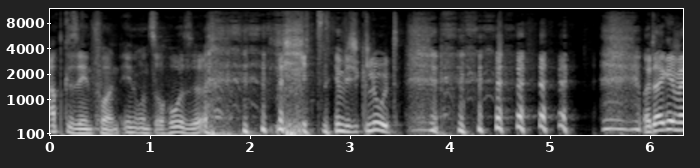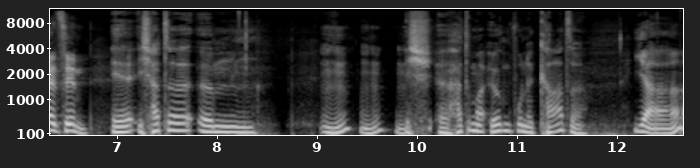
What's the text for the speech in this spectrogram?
Abgesehen von in unserer Hose gibt's nämlich Glut. Und da gehen wir jetzt hin. Äh, ich hatte, ähm, Mhm, mhm, mhm. ich äh, hatte mal irgendwo eine Karte. Ja,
